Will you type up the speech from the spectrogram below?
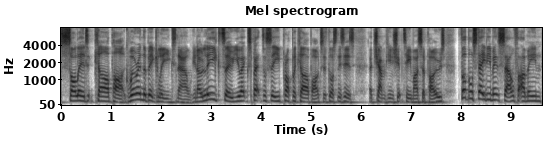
solid car park. We're in the big leagues now. You know, League Two, you expect to see proper car parks. Of course, this is a championship team, I suppose. Football stadium itself, I mean,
